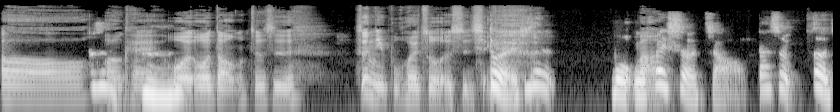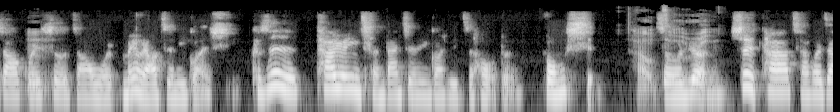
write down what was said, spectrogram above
哦，就是 OK，我我懂，就是是你不会做的事情。对，就是我 我会社交，但是社交归社交，我没有要建立关系。可是他愿意承担建立关系之后的风险还有责任，所以他才会在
